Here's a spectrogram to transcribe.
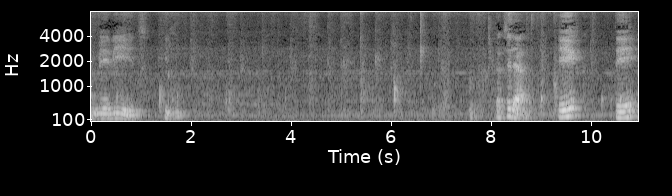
बेरीज किती? लक्ष द्या. एक ते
